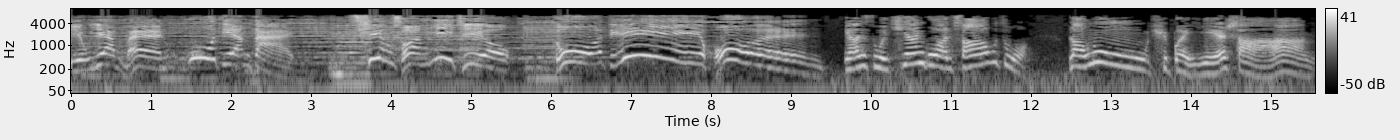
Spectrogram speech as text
有杨门武将在，清霜依旧多敌魂。千岁千官稍坐，老奴去奔夜上。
